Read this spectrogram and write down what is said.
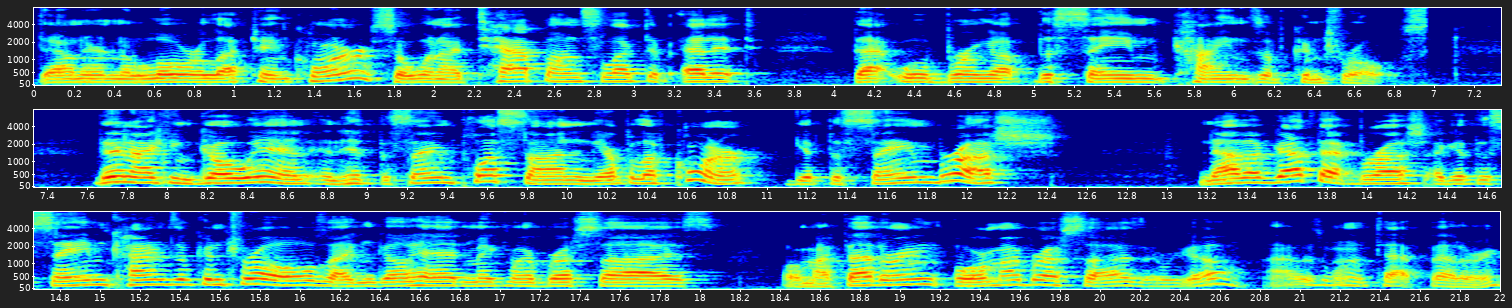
down there in the lower left-hand corner. So when I tap on selective edit, that will bring up the same kinds of controls. Then I can go in and hit the same plus sign in the upper left corner, get the same brush. Now that I've got that brush, I get the same kinds of controls. I can go ahead and make my brush size or my feathering or my brush size. There we go. I always want to tap feathering.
